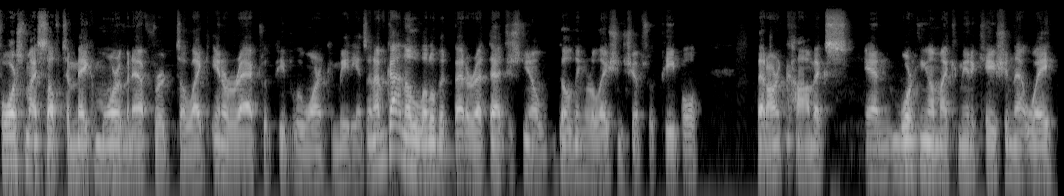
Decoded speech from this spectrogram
force myself to make more of an effort to like interact with people who aren't comedians. And I've gotten a little bit better at that, just you know, building relationships with people that aren't comics and working on my communication that way.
